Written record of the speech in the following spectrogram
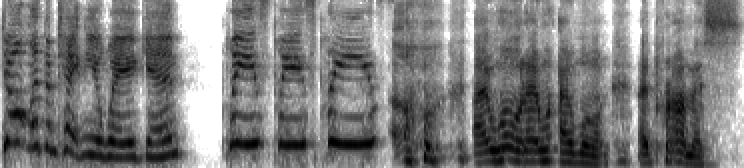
Don't let them take me away again. Please, please, please. Oh, I won't. I, won't- I won't. I promise.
